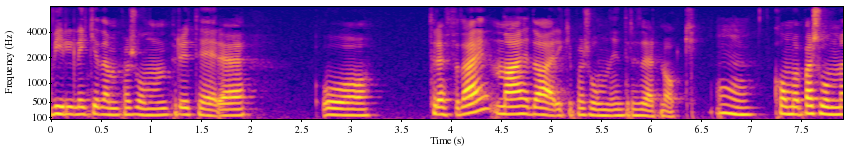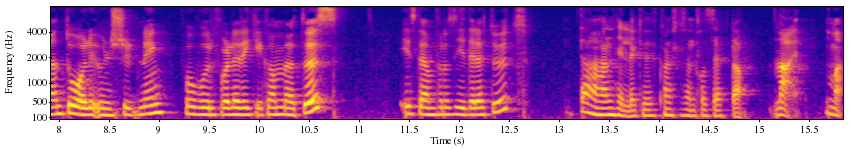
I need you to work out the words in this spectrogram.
Vil ikke den personen prioritere å treffe deg? Nei, da er ikke personen interessert nok. Mm. Kommer personen med en dårlig unnskyldning for hvorfor dere ikke kan møtes, istedenfor å si det rett ut? Da er han heller ikke kanskje så interessert, da. Nei. Nei.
